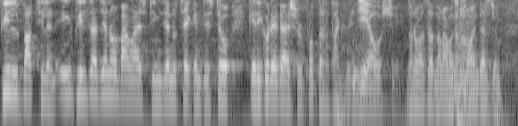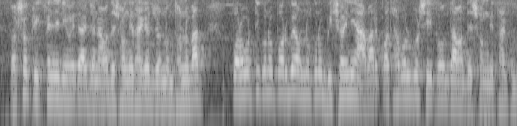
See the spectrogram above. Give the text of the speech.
ফিল পাচ্ছিলেন। এই ফিলটা যেন বাংলাদেশ টিম যেন সেকেন্ড টেস্টেও ক্যারি করে এটা আসলে প্রত্যাশা থাকবে। জি অবশ্যই। ধন্যবাদ সাদমান আমাদের সময় দেওয়ার জন্য। দর্শক ক্রিকফেন্সে নিয়মিত আয়োজন আমাদের সঙ্গে থাকার জন্য ধন্যবাদ। পরবর্তী কোনো পর্বে অন্য কোনো বিষয় নিয়ে আবার কথা বলব সেই পর্যন্ত আমাদের সঙ্গে থাকুন।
